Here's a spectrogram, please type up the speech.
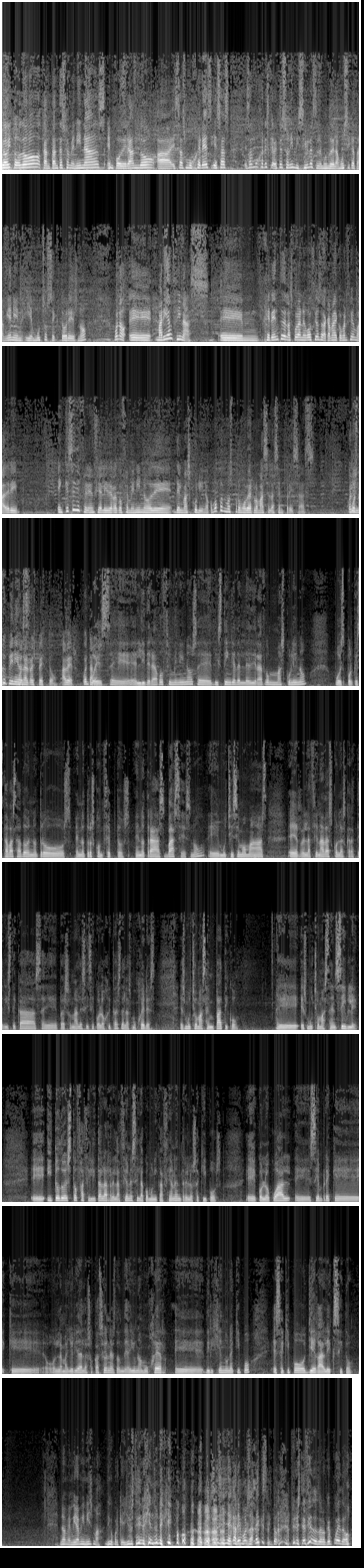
Y hoy todo cantantes femeninas empoderando a esas mujeres y esas esas mujeres que a veces son invisibles en el mundo de la música también y en, y en muchos sectores, ¿no? Bueno, eh, María Encinas, eh, gerente de la Escuela de Negocios de la Cámara de Comercio de Madrid. ¿En qué se diferencia el liderazgo femenino de- del masculino? ¿Cómo podemos promoverlo más en las empresas? ¿Cuál es Bueno, tu opinión pues- al respecto? A ver, cuéntanos. Pues eh, el liderazgo femenino se distingue del liderazgo masculino pues porque está basado en otros en otros conceptos, en otras bases, ¿no? Eh, muchísimo más eh, relacionadas con las características eh, personales y psicológicas de las mujeres. Es mucho más empático, es mucho más sensible. Y todo esto facilita las relaciones y la comunicación entre los equipos. Con lo cual, siempre que, que, o en la mayoría de las ocasiones donde hay una mujer dirigiendo un equipo, ese equipo llega al éxito. No, me miro a mí misma. Digo, porque yo estoy dirigiendo un equipo. no sé si llegaremos al éxito, pero estoy haciendo todo lo que puedo.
